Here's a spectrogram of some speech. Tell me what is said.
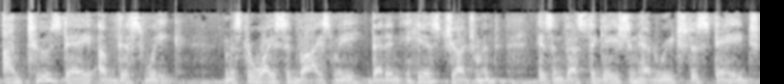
On Tuesday of this week, Mr. Weiss advised me that in his judgment, his investigation had reached a stage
